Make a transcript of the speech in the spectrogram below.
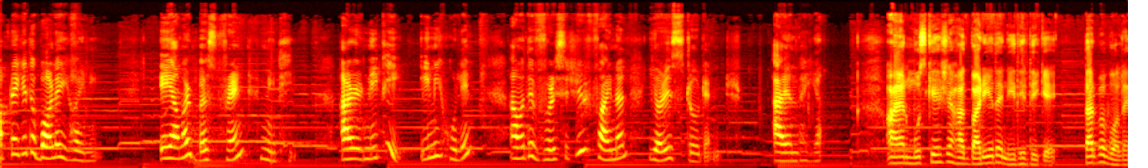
আপনাকে তো বলাই হয়নি। এই আমার বেস্ট ফ্রেন্ড নিধি। আর নিধি ইনি হলেন আমাদের ভার্সিটির ফাইনাল ইয়ারের স্টুডেন্ট আয়ন ভাইয়া। আয়ান মুস্কি হেসে হাত বাড়িয়ে দেয় নিধির দিকে। তারপর বলে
